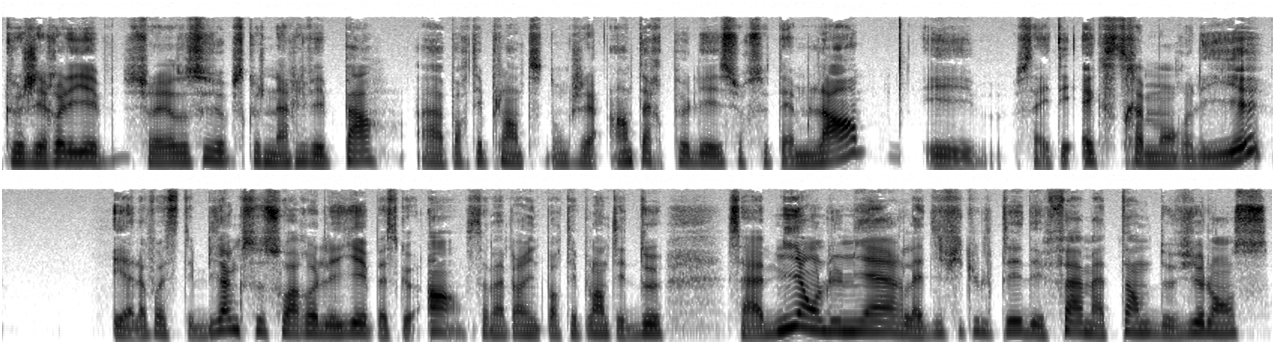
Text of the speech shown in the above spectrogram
que j'ai relayé sur les réseaux sociaux parce que je n'arrivais pas à porter plainte. Donc j'ai interpellé sur ce thème-là et ça a été extrêmement relayé. Et à la fois, c'était bien que ce soit relayé parce que, un, ça m'a permis de porter plainte et deux, ça a mis en lumière la difficulté des femmes atteintes de violence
